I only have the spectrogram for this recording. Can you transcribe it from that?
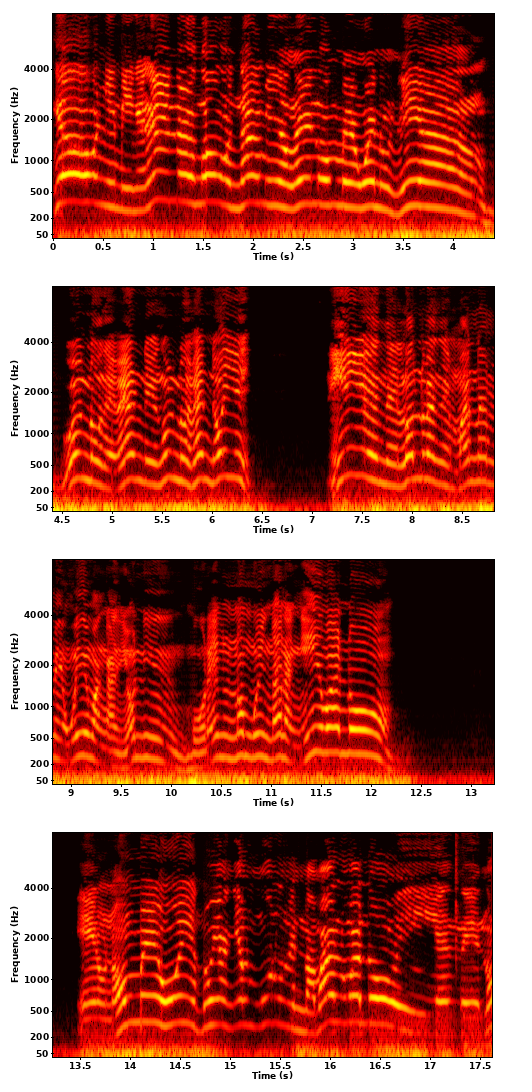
Yo, ni Miguelino, ¿cómo está Miguelino? Me buenos días. Uno de verde, uno de verde. Oye, y en el otro semana me voy de vacaciones. Moreno, no muy nada aquí, mano. Pero no me hoy estoy aquí al muro del naval, mano. Y este, no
